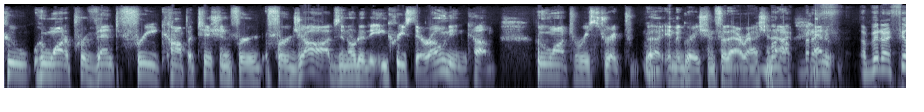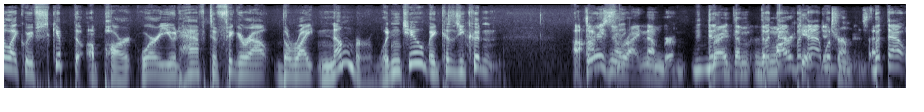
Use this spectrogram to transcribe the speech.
who, who want to prevent free competition for, for jobs in order to increase their own income who want to restrict uh, immigration for that rationale. But I, and f- but I feel like we've skipped a part where you'd have to figure out the right number, wouldn't you? Because you couldn't. Uh, there is no right number, D- right? The, the market that would- determines that. But that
